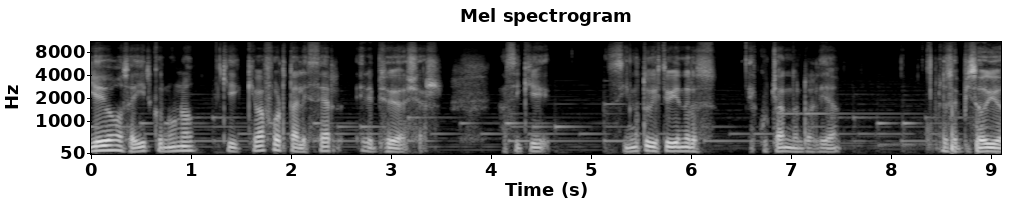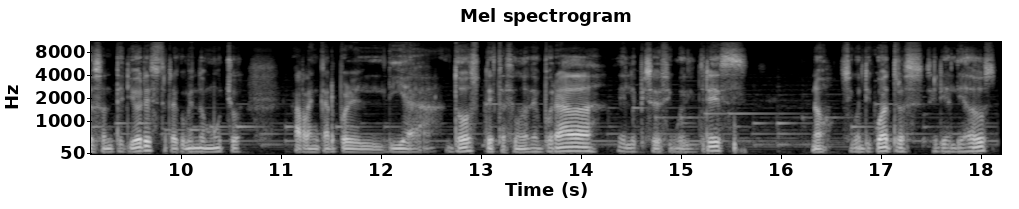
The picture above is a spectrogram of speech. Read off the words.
Y hoy vamos a ir con uno que, va a fortalecer el episodio de ayer. Así que si no estuviste viéndolos, escuchando en realidad los episodios anteriores, te recomiendo mucho arrancar por el día 2 de esta segunda temporada, el episodio 53, no, 54 sería el día 2,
